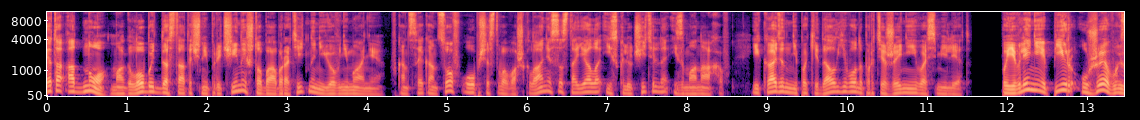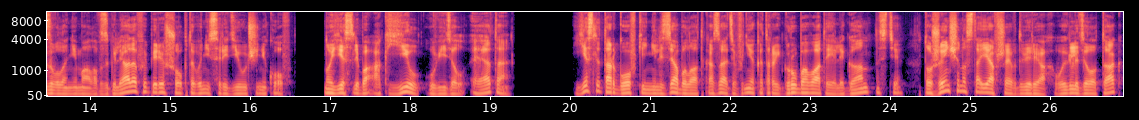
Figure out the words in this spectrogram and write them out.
Это одно могло быть достаточной причиной, чтобы обратить на нее внимание. В конце концов, общество в Ашклане состояло исключительно из монахов, и Кадин не покидал его на протяжении восьми лет. Появление пир уже вызвало немало взглядов и перешептываний среди учеников. Но если бы Акил увидел это, если торговке нельзя было отказать в некоторой грубоватой элегантности, то женщина, стоявшая в дверях, выглядела так,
